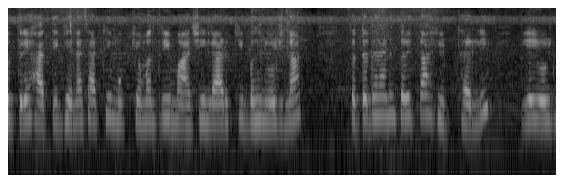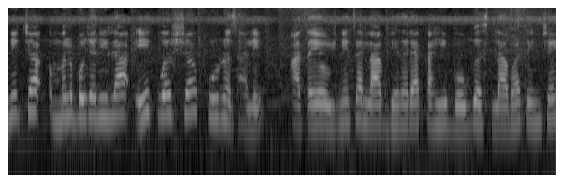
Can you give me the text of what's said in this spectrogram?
सूत्रे हाती घेण्यासाठी मुख्यमंत्री माझी लाडकी बहीण योजना सत्ताधाऱ्यांकरिता हिट ठरली. या योजनेच्या अंमलबजावणीला एक वर्ष पूर्ण झाले. आता या योजनेचा लाभ घेणाऱ्या काही बोगस लाभार्थ्यांचे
